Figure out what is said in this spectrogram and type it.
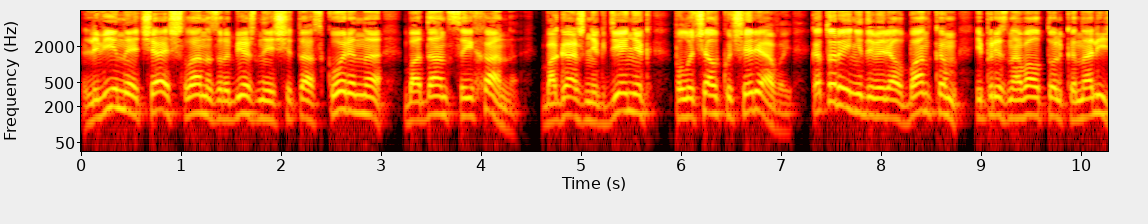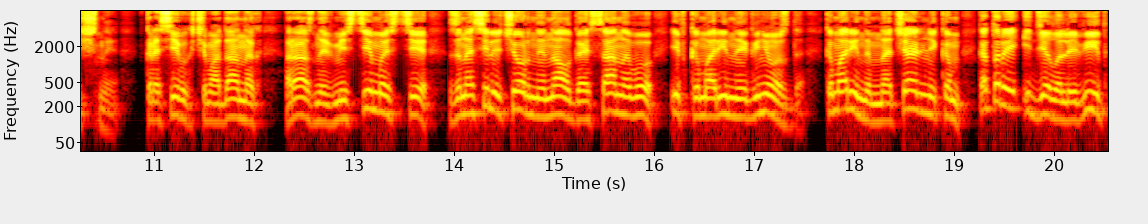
Львиная часть шла на зарубежные счета Скорина, Баданца и Хана. Багажник денег получал Кучерявый, который не доверял банкам и признавал только наличные. В красивых чемоданах разной вместимости заносили черный нал Гайсанову и в комариные гнезда, комариным начальникам, которые и делали вид,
